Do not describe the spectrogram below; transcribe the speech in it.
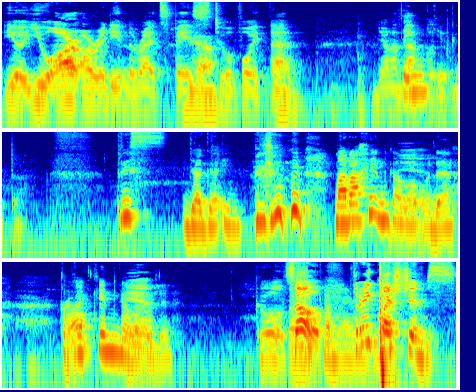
You you are already in the right space yeah. to avoid that. Yeah. Jangan Thank takut you. gitu. Please jagain, marahin kalau yeah. udah, ketokin right. kalau yeah. udah. Cool. So three questions.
